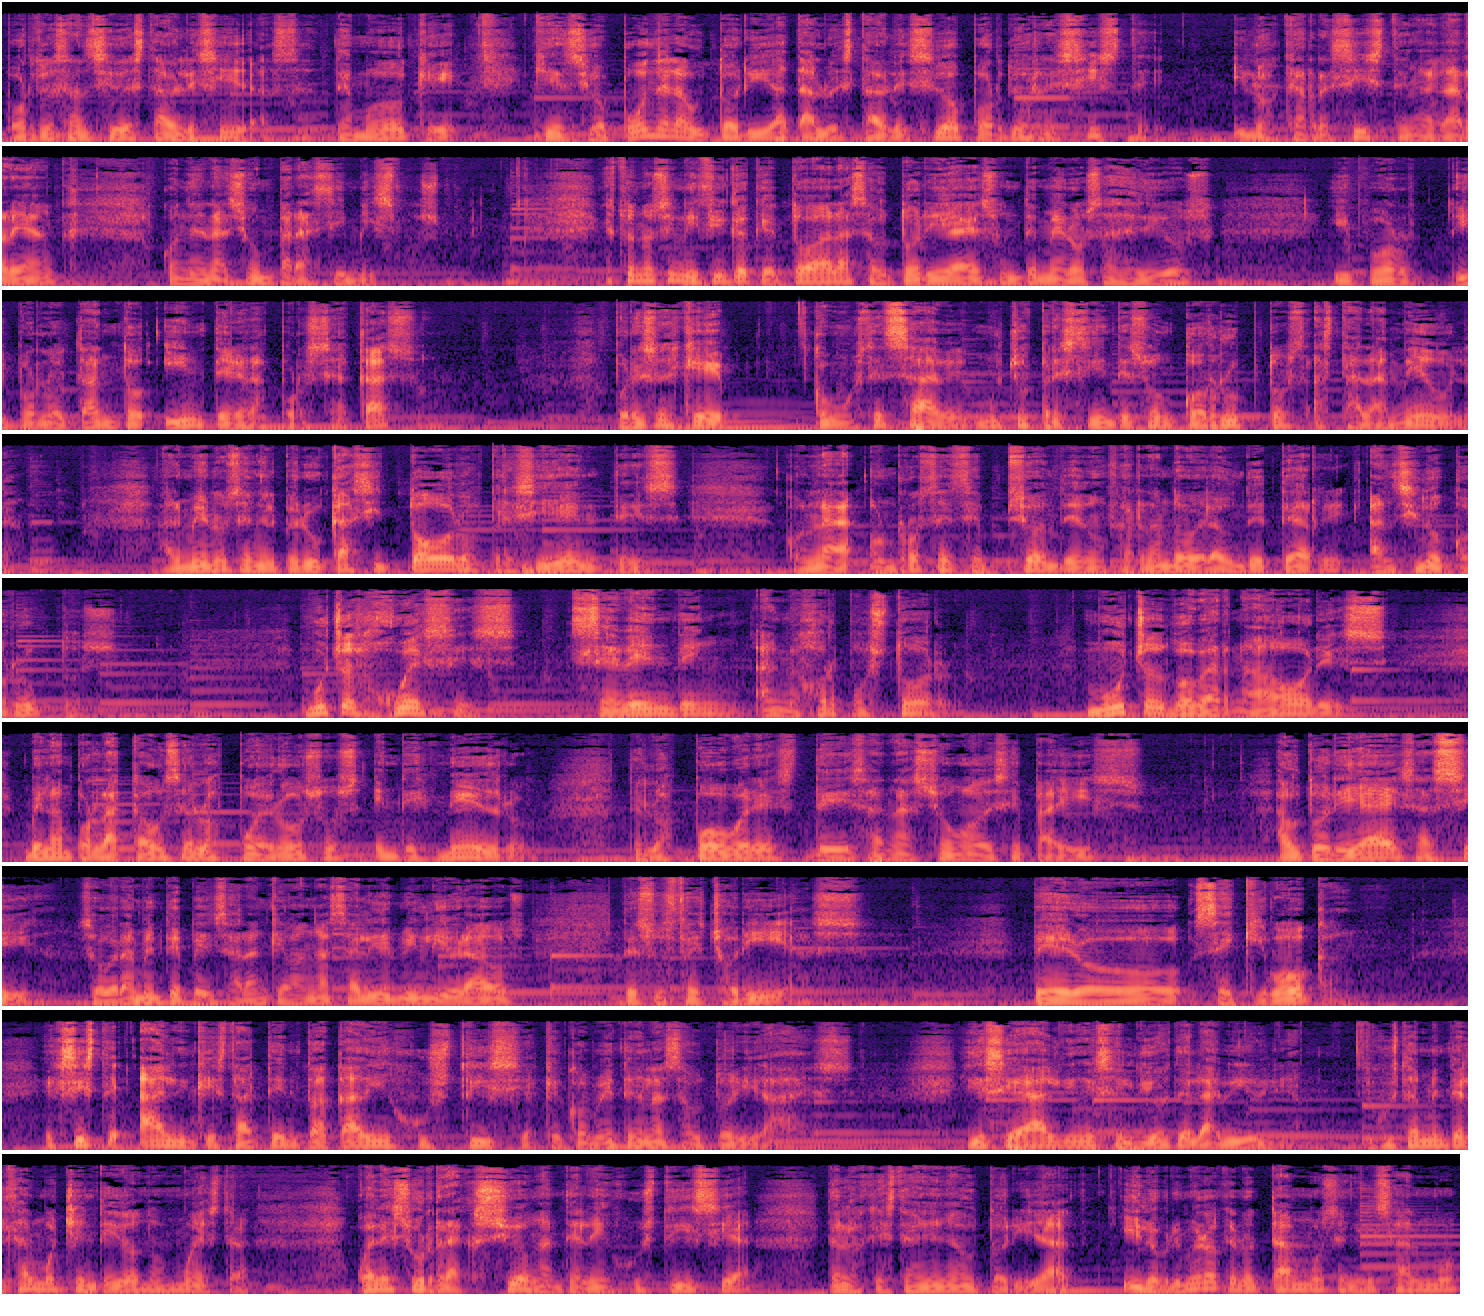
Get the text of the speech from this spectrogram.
por Dios han sido establecidas. De modo que quien se opone a la autoridad a lo establecido por Dios resiste y los que resisten agarrean condenación para sí mismos. Esto no significa que todas las autoridades son temerosas de Dios y por, y por lo tanto íntegras por si acaso. Por eso es que, como usted sabe, muchos presidentes son corruptos hasta la médula. Al menos en el Perú casi todos los presidentes, con la honrosa excepción de don Fernando de Terry, han sido corruptos. Muchos jueces se venden al mejor postor Muchos gobernadores velan por la causa de los poderosos en desmedro de los pobres de esa nación o de ese país. Autoridades así seguramente pensarán que van a salir bien librados de sus fechorías, pero se equivocan. Existe alguien que está atento a cada injusticia que cometen las autoridades. Y ese alguien es el Dios de la Biblia. Y justamente el Salmo 82 nos muestra cuál es su reacción ante la injusticia de los que están en autoridad. Y lo primero que notamos en el Salmo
